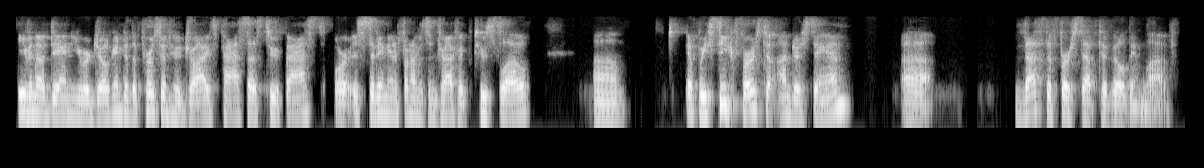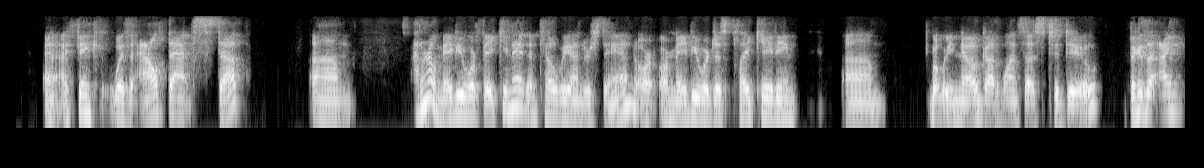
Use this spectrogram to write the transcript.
even though Dan, you were joking, to the person who drives past us too fast or is sitting in front of us in traffic too slow, um, if we seek first to understand, uh, that's the first step to building love. And I think without that step, um, I don't know, maybe we're faking it until we understand, or, or maybe we're just placating um, what we know God wants us to do. Because I,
